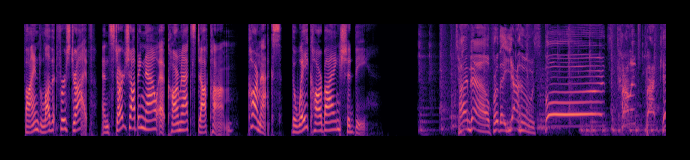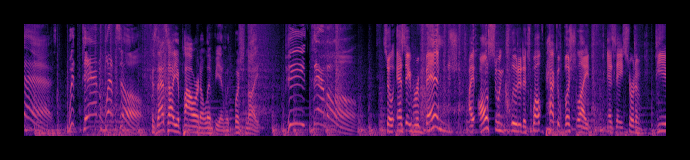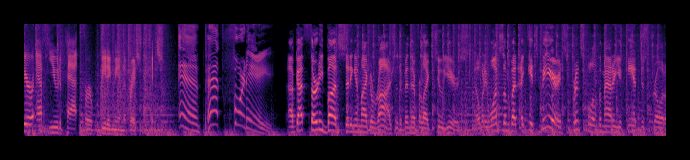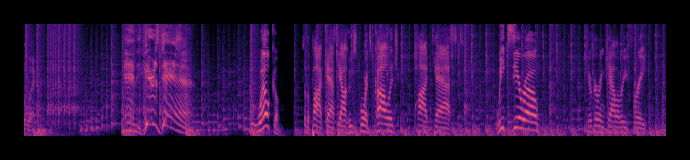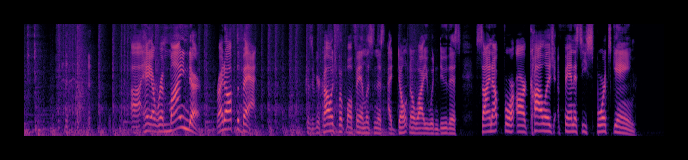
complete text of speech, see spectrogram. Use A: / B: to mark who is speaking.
A: Find love at first drive and start shopping now at CarMax.com. CarMax, the way car buying should be.
B: Time now for the Yahoo Sports College Podcast with Dan Wetzel,
C: Because that's how you power an Olympian with Bush Knight.
B: Pete Thamel,
D: So, as a revenge, I also included a 12 pack of Busch Light as a sort of dear FU to Pat for beating me in the race to the case.
B: And Pat Forde.
E: I've got 30 buds sitting in my garage that have been there for like two years. Nobody wants them, but it's beer. It's the principle of the matter. You can't just throw it away.
B: And here's Dan.
C: Welcome to the podcast, Yahoo Sports College Podcast. Week zero, sugar and calorie free. Uh, hey, a reminder right off the bat, because if you're a college football fan, listen to this. I don't know why you wouldn't do this. Sign up for our college fantasy sports game.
